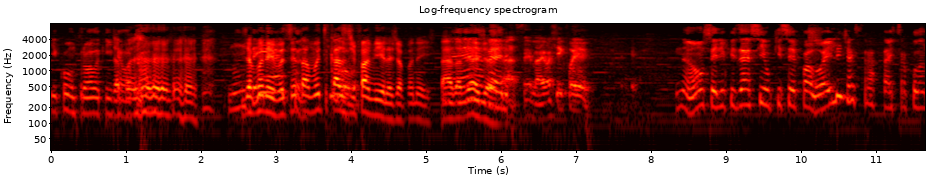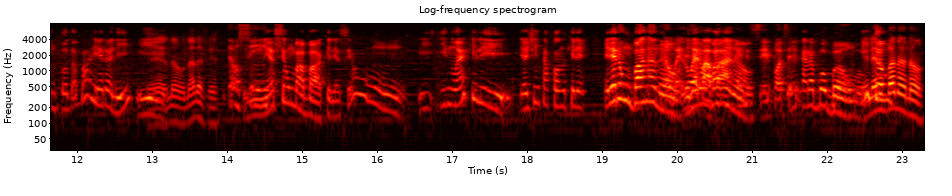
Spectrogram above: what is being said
e controla quem que ela fala. Não tem japonês, essa. você tá muito Tipo- caso de família, japonês. Tá, tá É, viajando. velho. Ah, sei lá, eu achei que foi... Não, se ele fizesse o que você falou, aí ele já extra, tá extrapolando toda a barreira ali. E É, não, nada a ver. Então, ele sim, não ia ser um babaca, ele ia ser um. E, e não é que ele. E a gente tá falando que ele. Ele era um bananão. não, ele não é era um babaca, bananão. ele, ele pode ser... Cara bobão. Ele Ele então, era um bananão.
